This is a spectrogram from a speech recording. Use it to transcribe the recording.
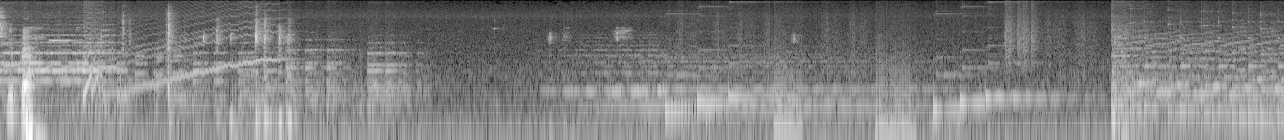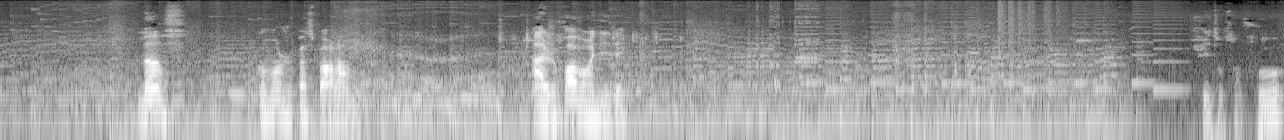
Super. Mince. Comment je passe par là, Ah, je crois avoir une idée. Fuite, on s'en fout.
